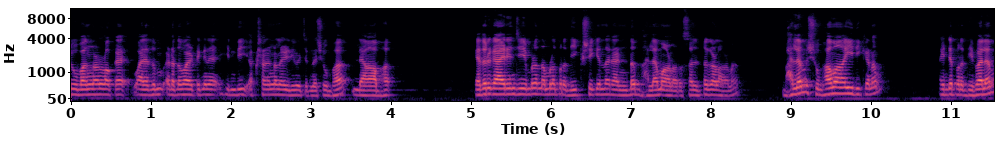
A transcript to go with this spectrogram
രൂപങ്ങളിലൊക്കെ വലതും ഇടതുമായിട്ട് ഇങ്ങനെ ഹിന്ദി അക്ഷരങ്ങൾ എഴുതി വെച്ചിട്ടുണ്ട്. ശുഭ ലാഭ. ഏതൊരു കാര്യം ചെയ്യുമ്പോഴും നമ്മൾ പ്രതീക്ഷിക്കുന്ന രണ്ട് ഫലമാണ് റിസൾട്ടുകളാണ്. ഫലം ശുഭമായിരിക്കണം അതിന്റെ പ്രതിഫലം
